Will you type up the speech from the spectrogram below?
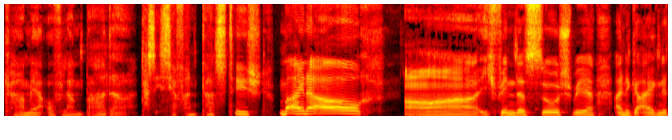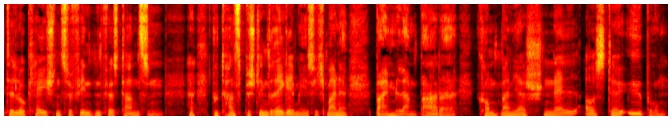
kam er auf Lambada? Das ist ja fantastisch. Meine auch. Ah, ich finde es so schwer, eine geeignete Location zu finden fürs Tanzen. Du tanzt bestimmt regelmäßig. Ich meine, beim Lambada kommt man ja schnell aus der Übung.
